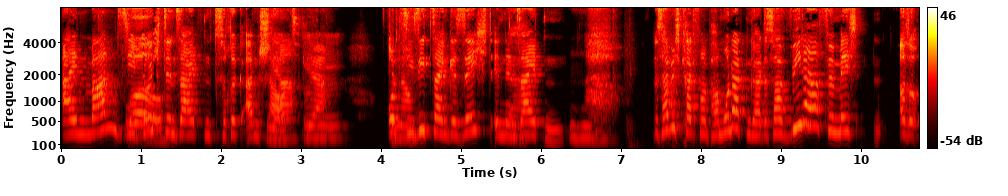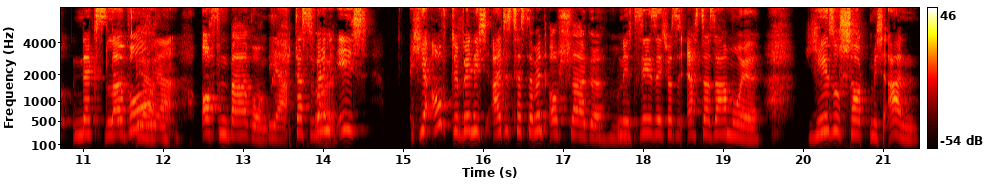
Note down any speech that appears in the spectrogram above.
ein Mann sie Wow. durch den Seiten zurück anschaut. Ja. Und Genau. sie sieht sein Gesicht in den Ja. Seiten. Das habe ich gerade vor ein paar Monaten gehört. Das war wieder für mich, also next level Ja. Ja. Offenbarung. Ja, dass voll. wenn ich hier auf, wenn ich Altes Testament aufschlage Mhm. und jetzt lese ich, was ist 1. Samuel. Jesus schaut mich an.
